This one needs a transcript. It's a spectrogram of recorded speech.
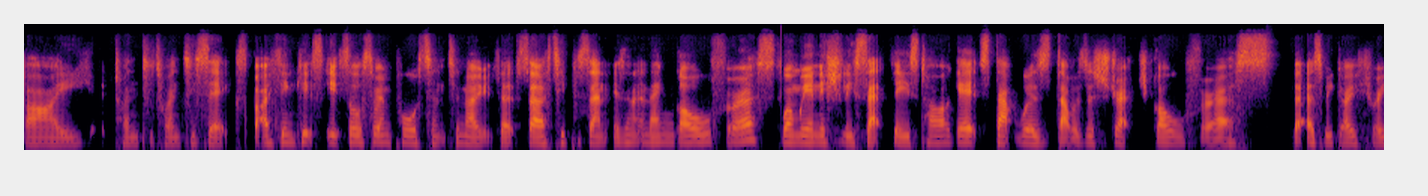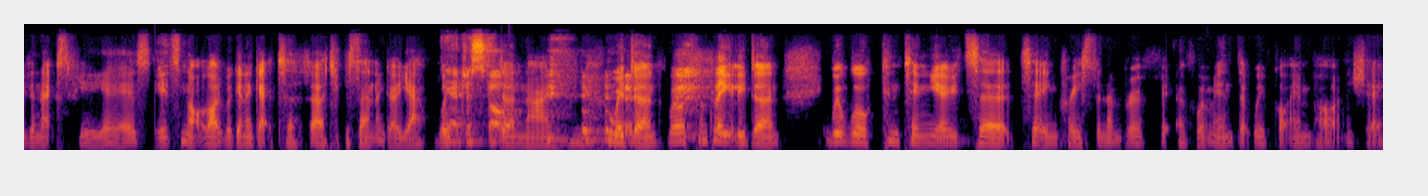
by 2026. But I think it's it's also important to note that 30% isn't an end goal for us. When we initially set these targets, that was that was a stretch goal for us that as we go through the next few years, it's not like we're going to get to 30% and go, yeah, we're yeah, just stop. done now. we're done. We're completely done. We will continue to, to increase the number of, of women that we've got in partnership.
